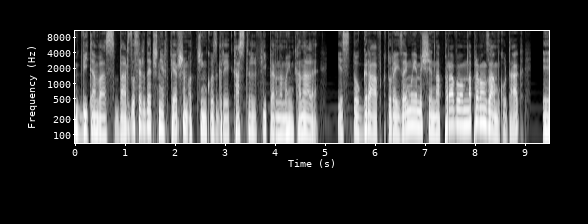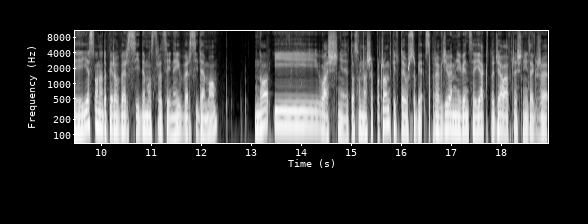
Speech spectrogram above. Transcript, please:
Witam Was bardzo serdecznie w pierwszym odcinku z gry Castle Flipper na moim kanale. Jest to gra, w której zajmujemy się naprawą, naprawą zamku, tak? Y, Jest ona dopiero w wersji demonstracyjnej, w wersji demo. No i właśnie, to są nasze początki. Tutaj już sobie sprawdziłem mniej więcej, jak to działa wcześniej, także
